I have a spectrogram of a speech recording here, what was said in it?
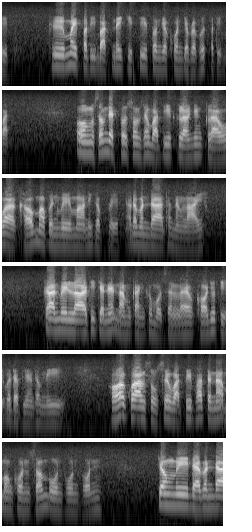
ริต คือไม่ปฏิบัติในกิจที่ตนจะควรจะประพฤติปฏิบัติ องค์สมเด็จพระทรงสมบัติดีกล่าวยังกล่าวว่าเขามาเป็นเวมานิกเปรตอรบรรดาท่านทั้งหลาย การเวลาที่จะแนะนำกันก็หมดสิ้นแล้ว ขอยุติไว้แต่เพียงเท่านี้ ขอความสุขสวัสดิ์พิพัฒนมงคลสมบูรณ์พูนผล จงมีแด่บรรดา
